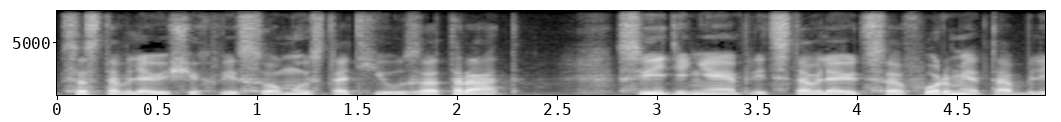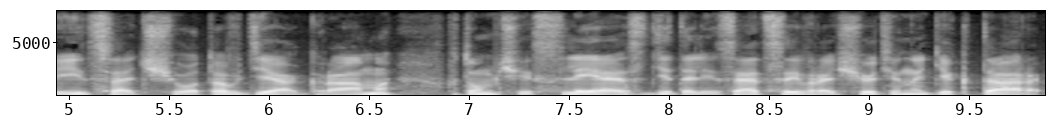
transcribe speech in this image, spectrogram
составляющих весомую статью затрат. Сведения представляются в форме таблиц, отчетов, диаграмм, в том числе с детализацией в расчете на гектары,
